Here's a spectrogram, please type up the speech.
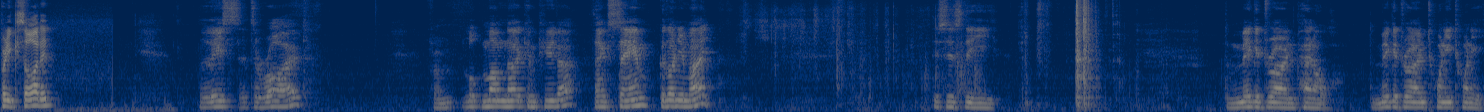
pretty excited. This, it's arrived from Look Mum No Computer. Thanks Sam, good on you mate. This is the the Mega Drone panel, the Mega Drone 2020.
